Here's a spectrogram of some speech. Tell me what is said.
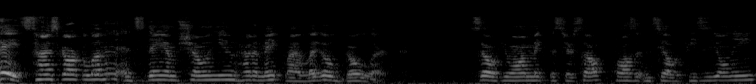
Hey, it's TommySkywalker11, and today I'm showing you how to make my Lego Golurk. So if you want to make this yourself, pause it and see all the pieces you'll need.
